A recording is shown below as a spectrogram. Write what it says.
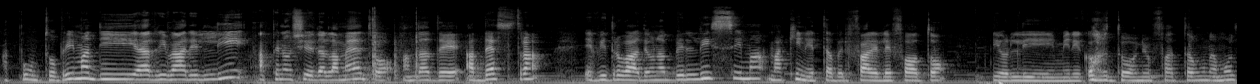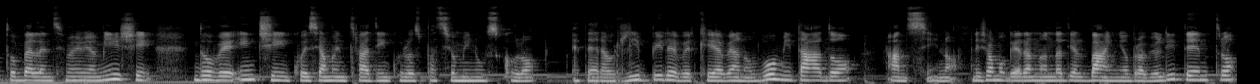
Appunto, prima di arrivare lì, appena uscite dalla metro, andate a destra e vi trovate una bellissima macchinetta per fare le foto. Io lì mi ricordo, ne ho fatta una molto bella insieme ai miei amici, dove in cinque siamo entrati in quello spazio minuscolo ed era orribile perché avevano vomitato, anzi no, diciamo che erano andati al bagno proprio lì dentro,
